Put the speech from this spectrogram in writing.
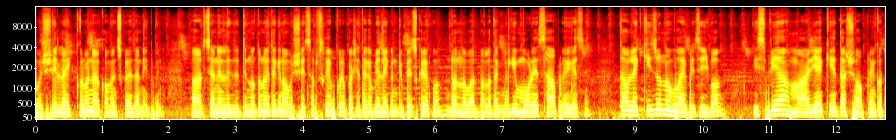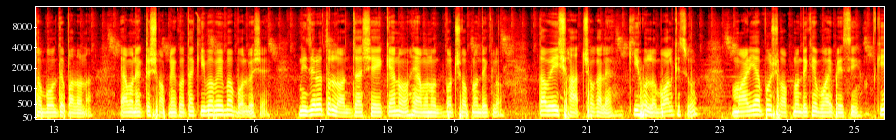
অবশ্যই লাইক করবেন আর কমেন্টস করে জানিয়ে দেবেন। আর চ্যানেলে যদি নতুন হয়ে থাকেন, অবশ্যই সাবস্ক্রাইব করে পাশে থাকা বেল আইকনটি প্রেস করে রাখুন। ধন্যবাদ, ভালো থাকবেন। কি মোড়ে সাপ হয়ে গেছে। তাহলে কী জন্য ভয় পেয়েছিস বল? স্প্রিয়া মারিয়াকে তার স্বপ্নের কথা বলতে পারল না। এমন একটা স্বপ্নের কথা কীভাবে বা বলবে সে? নিজেরও তো লজ্জা, সে কেন এমন উদ্ভট স্বপ্ন দেখল? তবে এই সাত সকালে কি হলো বল কিছু? মারিয়াপুর স্বপ্ন দেখে ভয় পেয়েছি। কি?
